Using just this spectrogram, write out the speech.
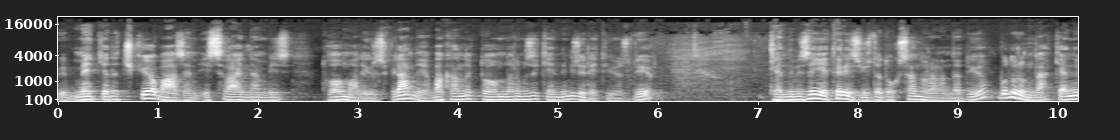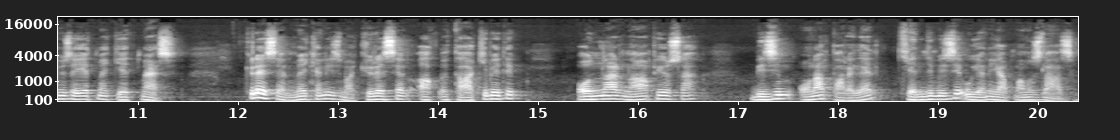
Medyada çıkıyor bazen İsrail'den biz tohum alıyoruz filan diye. Bakanlık tohumlarımızı kendimiz üretiyoruz diyor. kendimize yeteriz %90 oranında diyor. Bu durumda kendimize yetmek yetmez. Küresel mekanizma, küresel aklı takip edip onlar ne yapıyorsa bizim ona paralel kendimize uyanı yapmamız lazım.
